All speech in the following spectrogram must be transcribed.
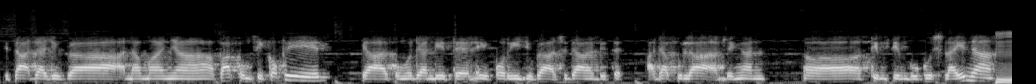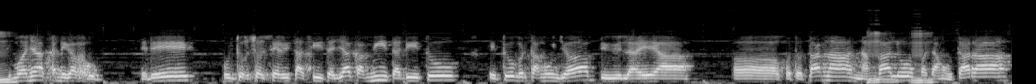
Kita ada juga namanya apa kongsi COVID Ya, kemudian di TNI Polri juga sudah ada pula dengan uh, tim-tim gugus lainnya. Hmm. Semuanya akan digabung. Jadi untuk sosialisasi saja kami tadi itu itu bertanggung jawab di wilayah uh, Kota Tangah, Nanggalu, hmm. Padang Utara,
